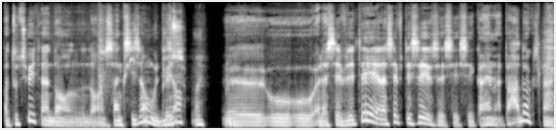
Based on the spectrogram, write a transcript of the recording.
pas tout de suite, hein, dans, dans 5-6 ans ou 10 Plus, ans, ouais. Euh, au, au- à la CFDT et à la CFTC. C'est- C'est c'est quand même un paradoxe. Quand même.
